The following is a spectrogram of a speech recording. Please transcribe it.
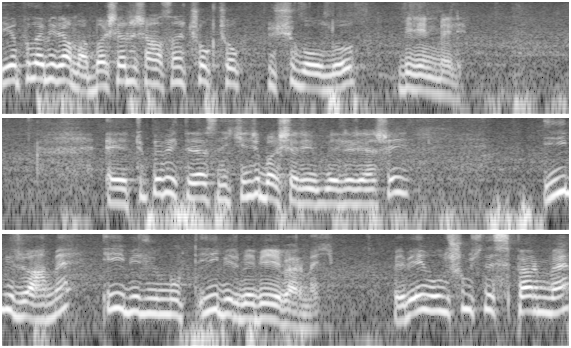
yapılabilir ama başarı şansının çok çok düşük olduğu bilinmeli. Ee, tüp bebek tedavisinin ikinci başarıyı belirleyen şey iyi bir rahme, iyi bir yumurta, iyi bir bebeği vermek. Bebeğin oluşumu için de sperm ve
